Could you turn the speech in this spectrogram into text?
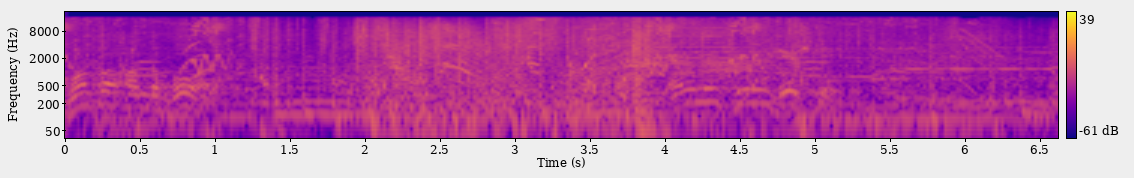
Wumpa on the board. Enemy team boosted.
